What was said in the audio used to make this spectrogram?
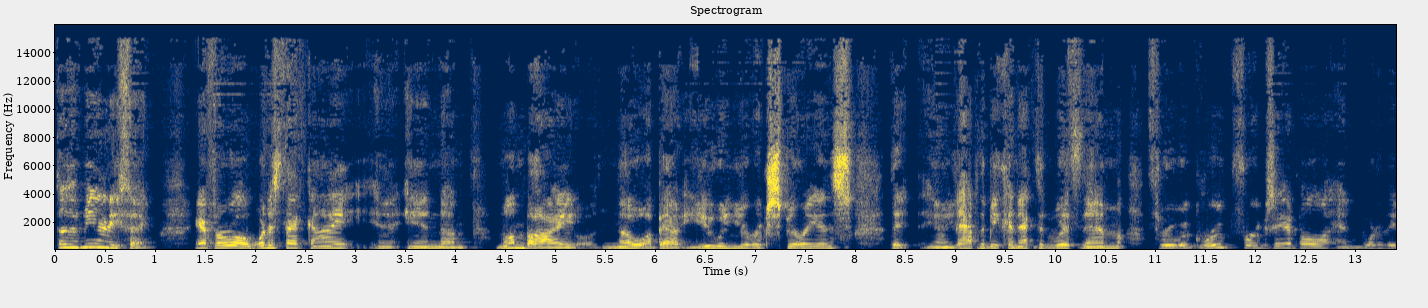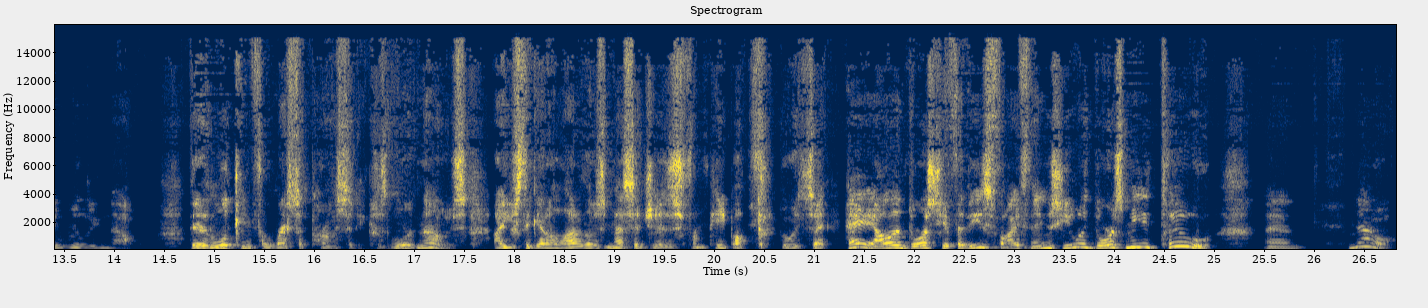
doesn't mean anything. After all, what does that guy in, in um, Mumbai know about you and your experience? That you know you happen to be connected with them through a group, for example, and what do they really know? They're looking for reciprocity because Lord knows I used to get a lot of those messages from people who would say, "Hey, I'll endorse you for these five things. You endorse me too." And no,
